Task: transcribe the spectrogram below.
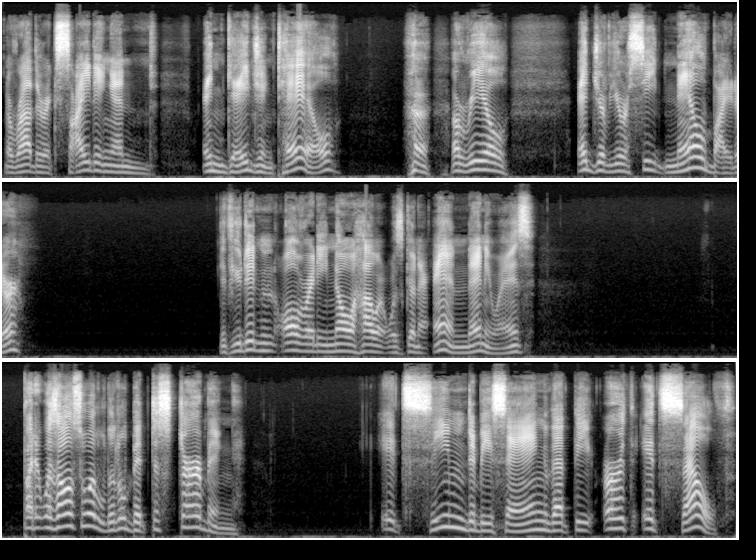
a rather exciting and engaging tale. a real edge of your seat nail biter. If you didn't already know how it was going to end, anyways. But it was also a little bit disturbing. It seemed to be saying that the earth itself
